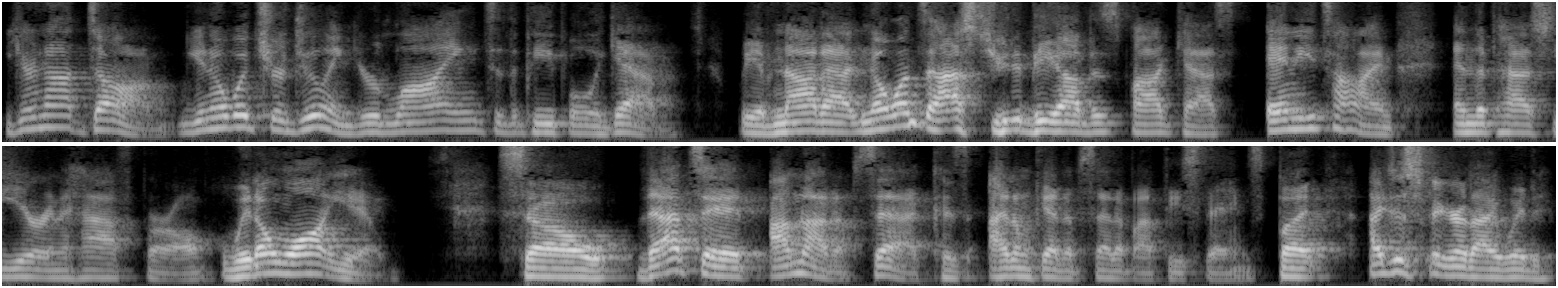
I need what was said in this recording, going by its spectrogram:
you're not dumb. You know what you're doing. You're lying to the people again. We have not, no one's asked you to be on this podcast anytime in the past year and a half, girl. We don't want you. So that's it. I'm not upset because I don't get upset about these things, but I just figured I would,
